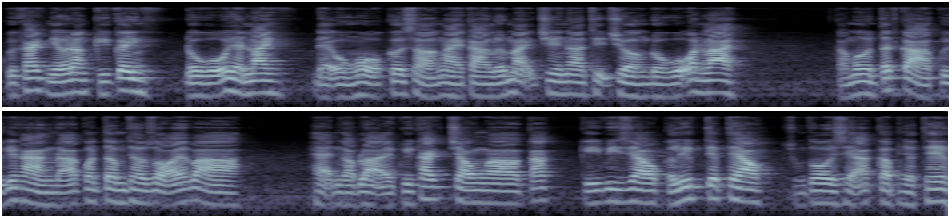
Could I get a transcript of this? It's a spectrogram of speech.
Quý khách nhớ đăng ký kênh Đồ gỗ Hiền Lanh để ủng hộ cơ sở ngày càng lớn mạnh trên à, thị trường đồ gỗ online. Cảm ơn tất cả quý khách hàng đã quan tâm theo dõi và hẹn gặp lại quý khách trong à, các cái video clip tiếp theo. Chúng tôi sẽ cập nhật thêm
